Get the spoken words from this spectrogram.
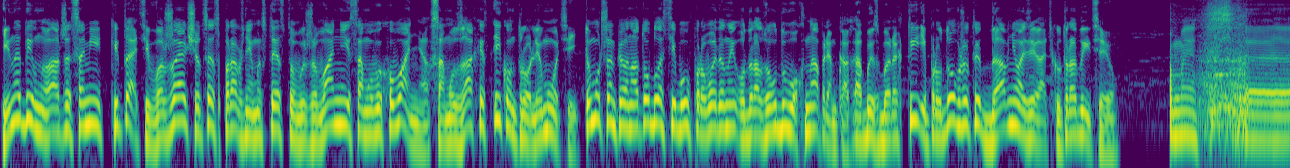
І не дивно, адже самі китайці вважають, що це справжнє мистецтво виживання і самовиховання, самозахист і контроль емоцій. Тому чемпіонат області був проведений одразу у двох напрямках, аби зберегти і продовжити давню азіатську традицію. Ми е,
